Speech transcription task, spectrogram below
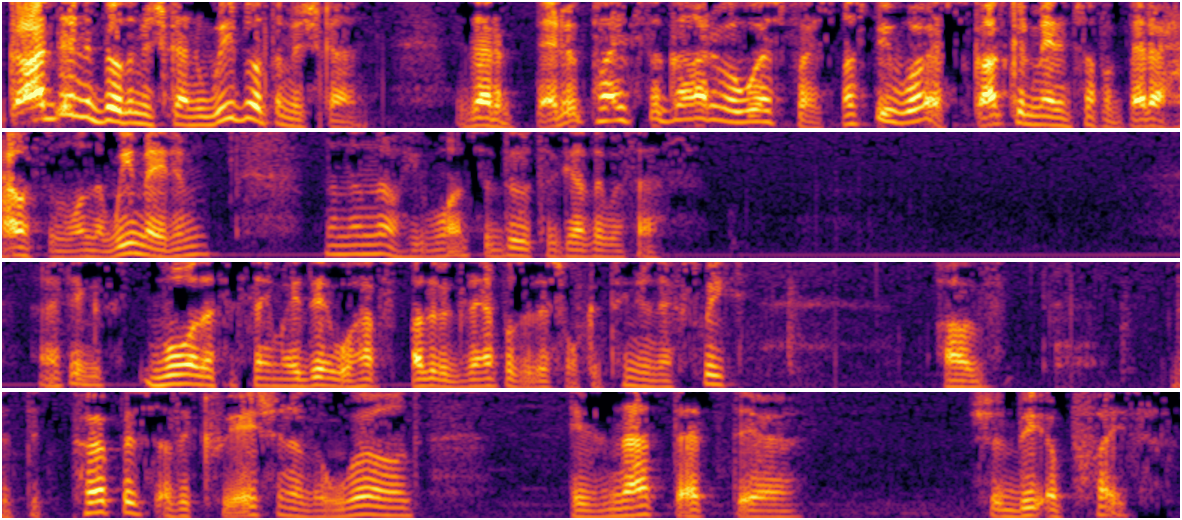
God didn't build the Mishkan, we built the Mishkan. Is that a better place for God or a worse place? Must be worse. God could have made himself a better house than one that we made him. No, no, no. He wants to do it together with us. And I think it's more or less the same idea. We'll have other examples of this. We'll continue next week. Of that the purpose of the creation of the world is not that there should be a place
